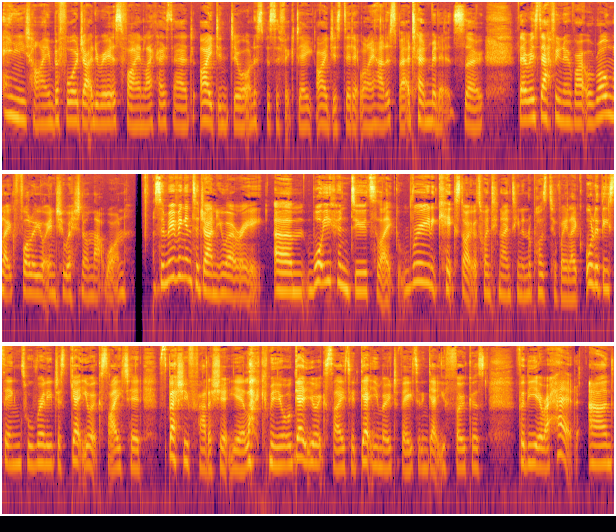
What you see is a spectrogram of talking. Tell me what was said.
any time before January is fine. Like I said, I didn't do it on a specific date. I just did it when I had a spare 10 minutes. So there is definitely no right or wrong. Like follow your intuition on that one. So moving into January, um, what you can do to like really kickstart your 2019 in a positive way, like all of these things will really just get you excited, especially if you've had a shit year like me, or get you excited, get you motivated, and get you focused for the year ahead. And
